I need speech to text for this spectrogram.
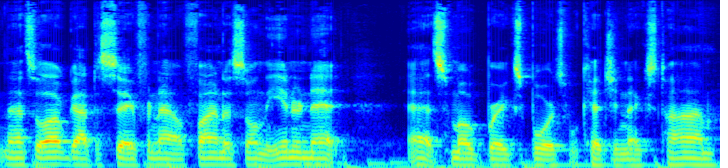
And that's all I've got to say for now. Find us on the internet at Smoke Break Sports. We'll catch you next time.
